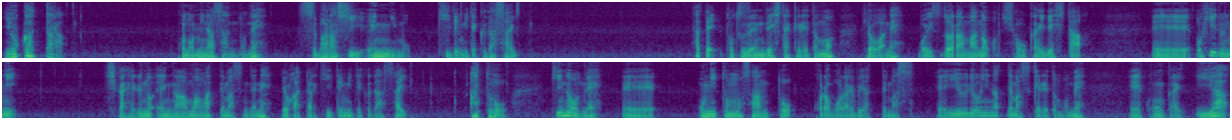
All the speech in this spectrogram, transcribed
ー、よかったら、この皆さんのね、素晴らしい演技も聞いてみてください。さて、突然でしたけれども、今日はね、ボイスドラマの紹介でした。えー、お昼にシカヘルの縁側も上がってますんでね、よかったら聞いてみてください。あと、昨日ね、えー、鬼友さんとコラボライブやってます。えー有料になってますけれどもね、えー今回、嫌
